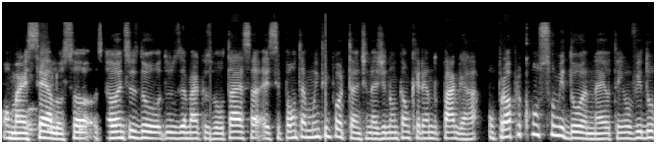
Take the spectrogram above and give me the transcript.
Ô Marcelo, só, só antes do, do Zé Marcos voltar, essa, esse ponto é muito importante, né? De não estão querendo pagar. O próprio consumidor, né? Eu tenho ouvido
